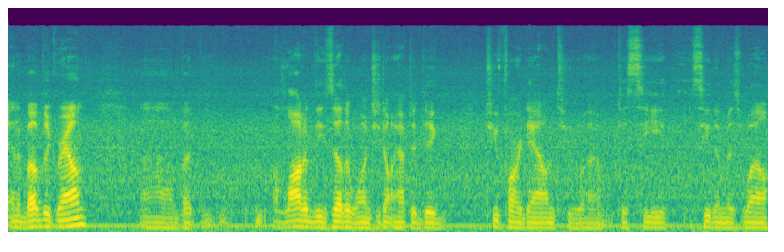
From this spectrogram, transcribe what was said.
and above the ground uh, but a lot of these other ones you don't have to dig too far down to uh, to see see them as well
